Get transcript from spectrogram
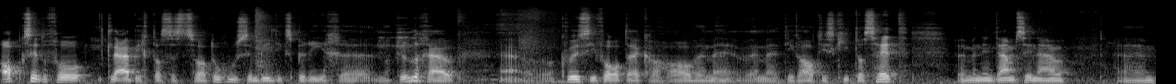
Abgesehen davon glaube ich, dass es zwar durchaus im Bildungsbereich äh, natürlich auch gewisse Vorteile kann haben wenn wenn man die Gratis-Kitas hat, wenn man in dem Sinne auch ähm,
